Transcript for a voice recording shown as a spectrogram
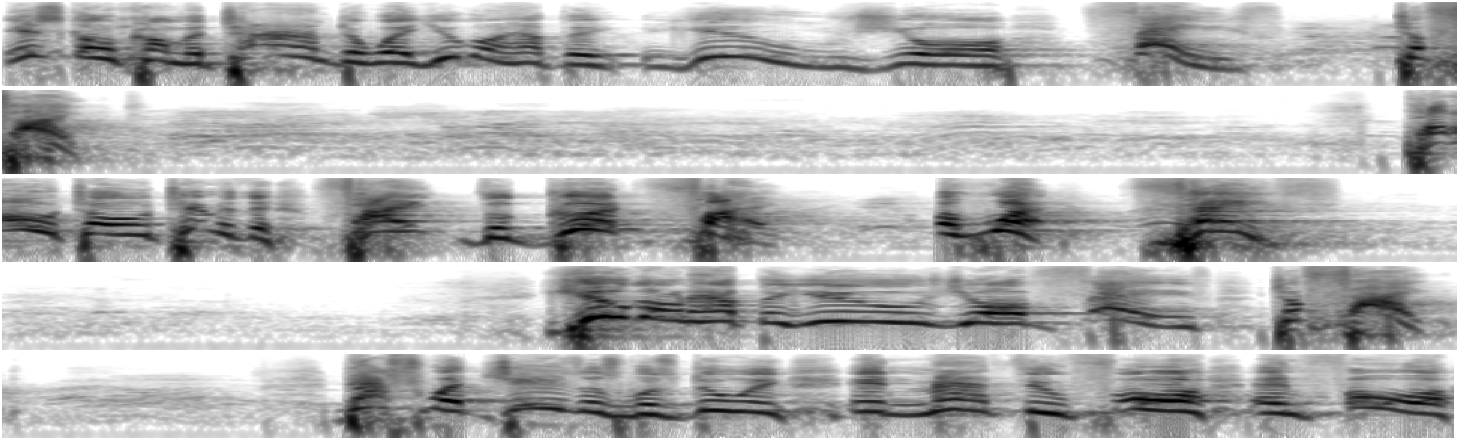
it's to come a time to where you're to have to use your faith to fight. Paul told Timothy, fight the good fight of what? Faith. You're going to have to use your faith to fight. That's what Jesus was doing in Matthew 4 and 4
